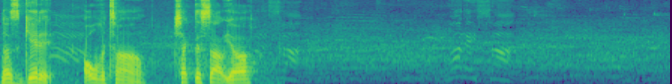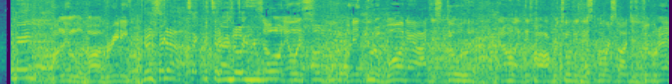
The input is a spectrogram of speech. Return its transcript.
Let's get it. Overtime. Check this out, y'all. Shot. What a shot. My name is Levon Grady. Good shot. take me to Even that- though you So when it was when they threw the ball down, I just stole it, and I'm like, this is my opportunity to score. So I just dribbled in,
